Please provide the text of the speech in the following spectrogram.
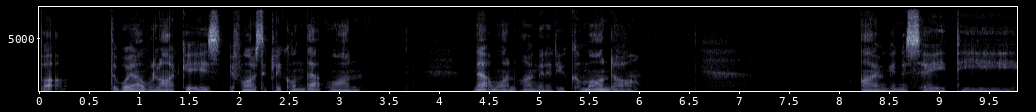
but the way I would like it is if I was to click on that one, that one, I'm going to do Command R. I'm going to say the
